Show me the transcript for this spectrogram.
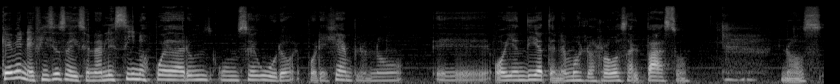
¿Qué beneficios adicionales sí nos puede dar un, seguro? Por ejemplo, ¿no? Eh, hoy en día tenemos los robos al paso nos,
